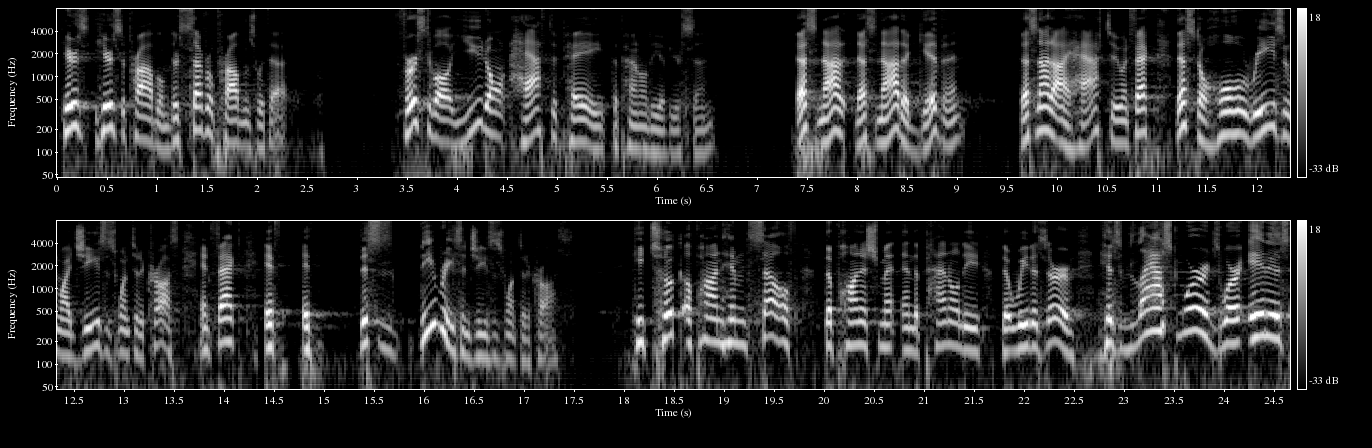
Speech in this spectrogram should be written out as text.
Here's, here's the problem. There's several problems with that. First of all, you don't have to pay the penalty of your sin. That's not, that's not a given. That's not I have to. In fact, that's the whole reason why Jesus went to the cross. In fact, if, if this is the reason Jesus went to the cross. He took upon himself the punishment and the penalty that we deserve. His last words were, It is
